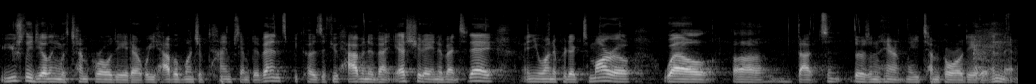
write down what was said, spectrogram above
you're usually dealing with temporal data where you have a bunch of time-stamped events because if you have an event yesterday, an event today, and you want to predict tomorrow, well, uh, there's inherently temporal data in there.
